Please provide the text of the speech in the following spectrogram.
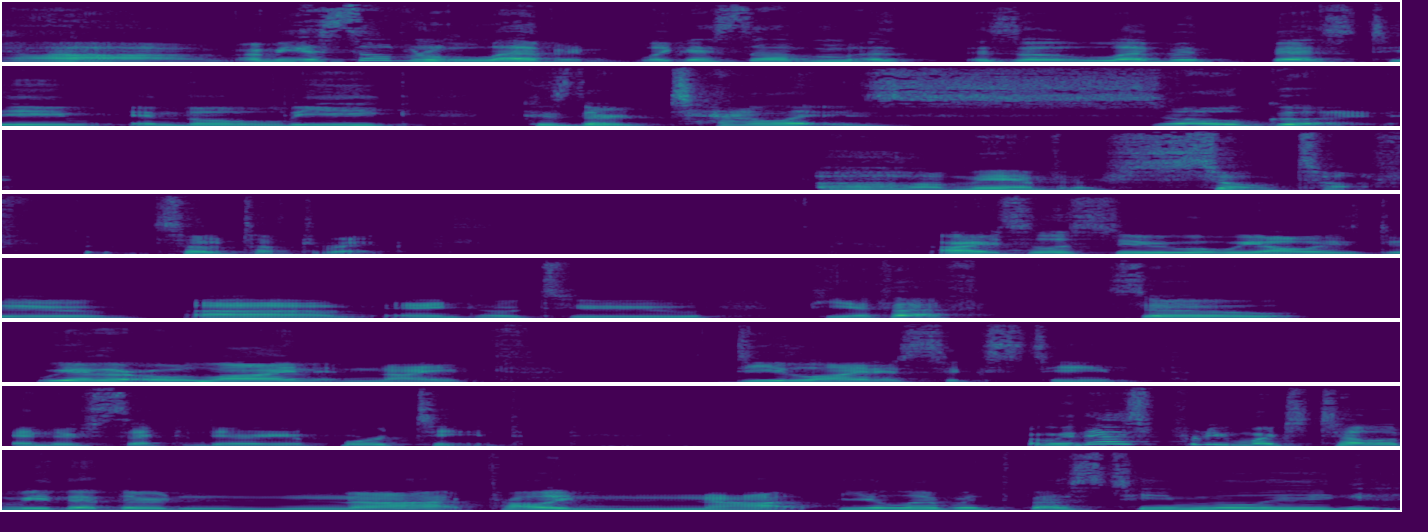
ah, I mean, I still have an 11. Like, I still have them as an 11th best team in the league because their talent is so good. Oh, man, but they're so tough. They're so tough to rank. All right, so let's do what we always do um, and go to PFF. So we have their O line at ninth, D line at 16th, and their secondary at 14th. I mean, that's pretty much telling me that they're not, probably not the 11th best team in the league.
